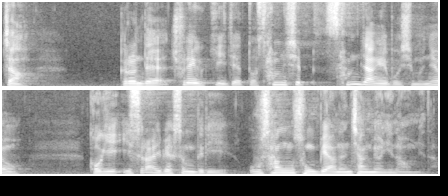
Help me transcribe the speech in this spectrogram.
자, 그런데 출애굽기 이제 또 33장에 보시면요. 거기 이스라엘 백성들이 우상 숭배하는 장면이 나옵니다.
